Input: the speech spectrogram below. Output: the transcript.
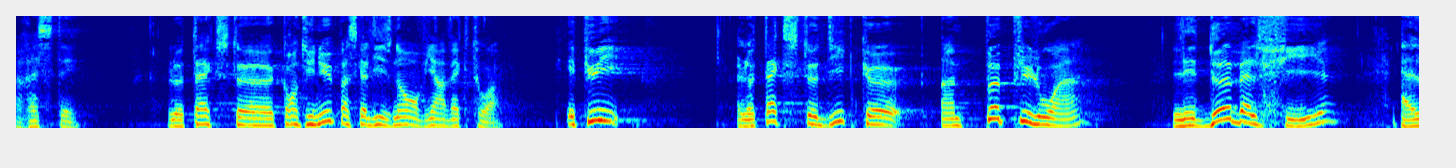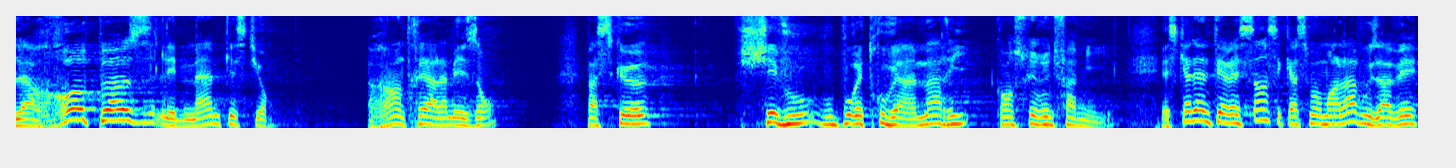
restez. Le texte continue parce qu'elles disent, non, on vient avec toi. Et puis, le texte dit que un peu plus loin, les deux belles filles, elles leur reposent les mêmes questions. Rentrez à la maison, parce que chez vous, vous pourrez trouver un mari, construire une famille. Et ce qui est intéressant, c'est qu'à ce moment-là, vous avez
